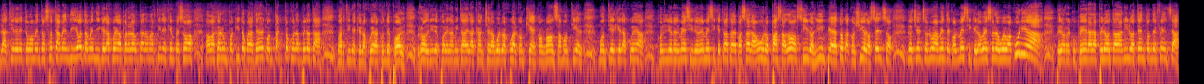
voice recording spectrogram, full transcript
La tiene en este momento Otamendi. Otamendi que la juega para Lautaro Martínez, que empezó a bajar un poquito para tener contacto con la pelota. Martínez que la juega con De Paul. Rodri De en la mitad de la cancha. La vuelve a jugar con quién? Con Gonza Montiel. Montiel que la juega con Lionel Messi. Lionel Messi que trata de pasar a uno, pasa a dos, sí, los limpia, la toca con Gio Lo Celso. Lo Celso nuevamente con Messi que lo ve solo huevo Acuña. Pero recupera la pelota. Danilo atento en defensa.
